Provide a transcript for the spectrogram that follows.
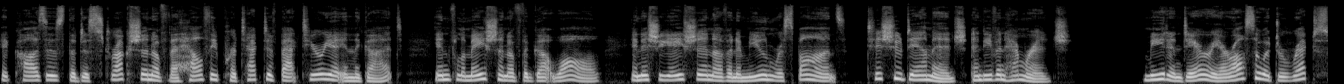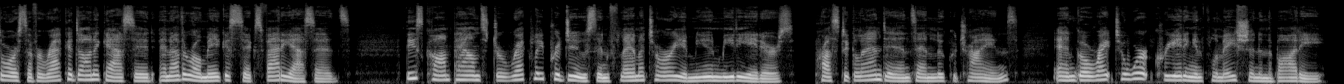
it causes the destruction of the healthy protective bacteria in the gut, inflammation of the gut wall, initiation of an immune response, tissue damage, and even hemorrhage. Meat and dairy are also a direct source of arachidonic acid and other omega 6 fatty acids. These compounds directly produce inflammatory immune mediators, prostaglandins and leukotrienes, and go right to work creating inflammation in the body.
